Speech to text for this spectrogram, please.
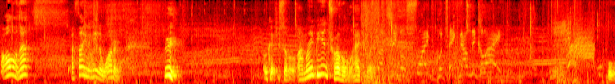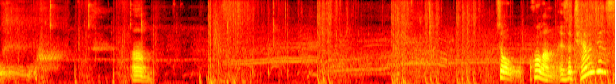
Oh, that's. I thought you needed water. okay, so I might be in trouble actually. Um. So, hold on. Is the challenges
